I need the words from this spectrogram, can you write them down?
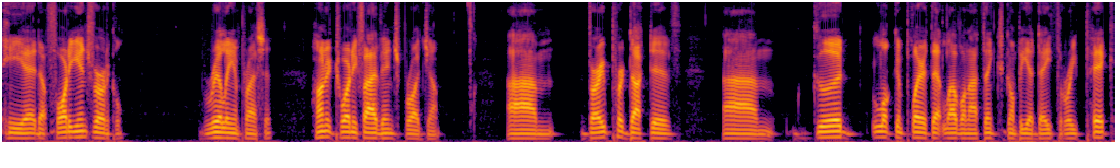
he had a 40 inch vertical, really impressive. 125 inch broad jump. Um, very productive, um, good looking player at that level, and I think he's going to be a day three pick.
